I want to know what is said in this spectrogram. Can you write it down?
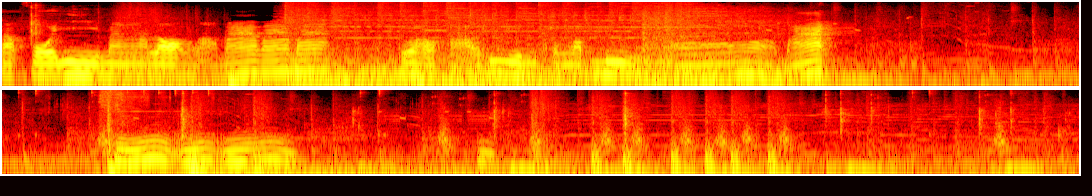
ตาโฟอีมาลองเหรอมามามาตัวขาวๆที่ยืนตรงล็อบบี้อ๋อมาอืมอืมอืมโอ้โห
